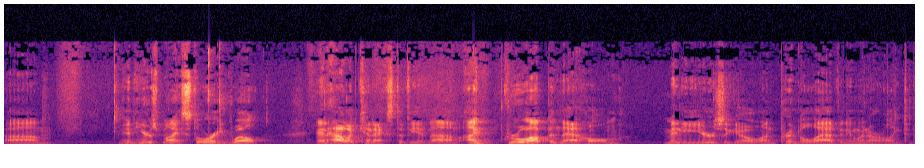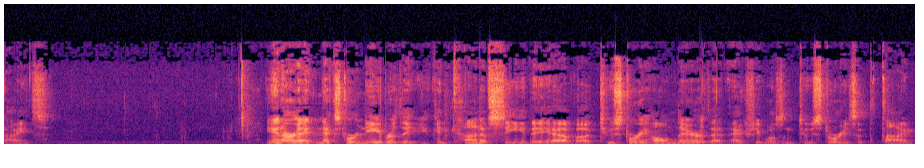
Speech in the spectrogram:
Um, and here's my story. Well, and how it connects to Vietnam. I grew up in that home many years ago on Prindle Avenue in Arlington Heights. And our next door neighbor that you can kind of see, they have a two story home there that actually wasn't two stories at the time.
